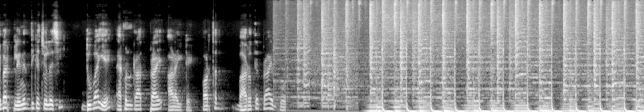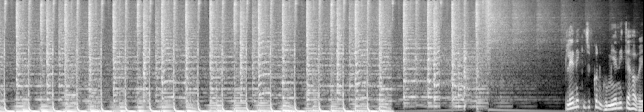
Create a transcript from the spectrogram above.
এবার প্লেনের দিকে চলেছি, দুবাইয়ে এখন রাত প্রায় আড়াইটে, অর্থাৎ ভারতে প্রায় ভোর। প্লেনে কিছুক্ষণ ঘুমিয়ে নিতে হবে,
